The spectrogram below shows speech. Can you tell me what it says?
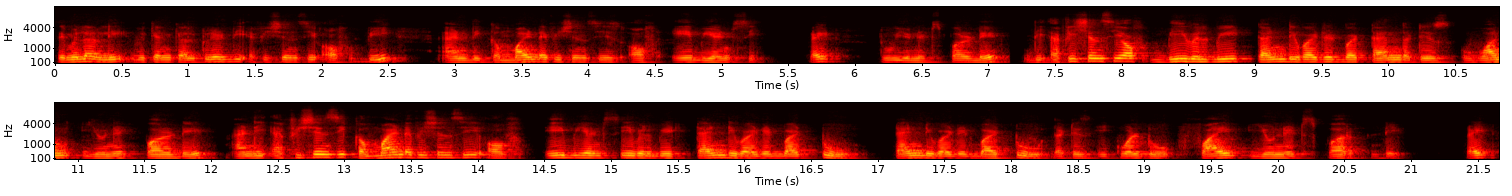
Similarly, we can calculate the efficiency of B and the combined efficiencies of A, B and C, right? 2 units per day. The efficiency of B will be 10 divided by 10 that is 1 unit per day and the efficiency combined efficiency of A, B and C will be 10 divided by 2 10 divided by 2 that is equal to 5 units per day right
